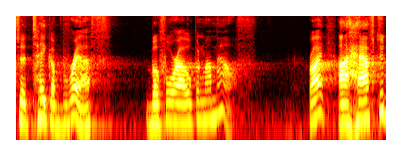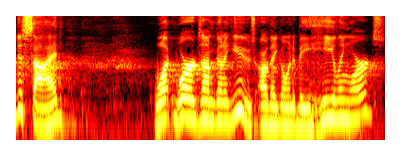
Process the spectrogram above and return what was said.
to take a breath before I open my mouth. Right? I have to decide what words I'm going to use. Are they going to be healing words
